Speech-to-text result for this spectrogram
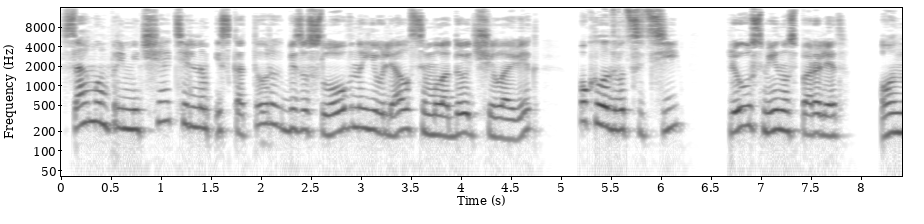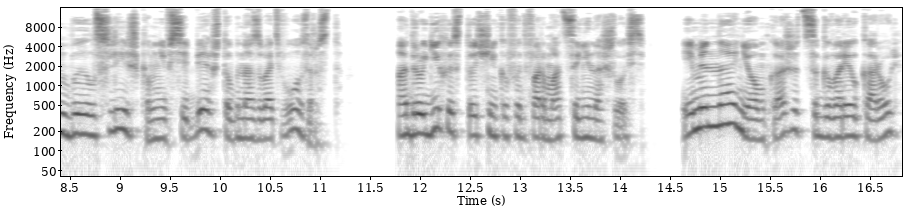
самым примечательным из которых, безусловно, являлся молодой человек около двадцати, плюс-минус пара лет. Он был слишком не в себе, чтобы назвать возраст, а других источников информации не нашлось. Именно о нем, кажется, говорил король,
